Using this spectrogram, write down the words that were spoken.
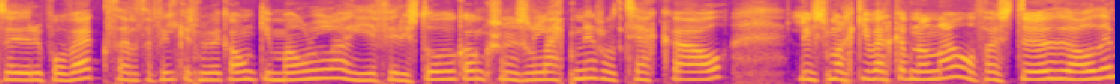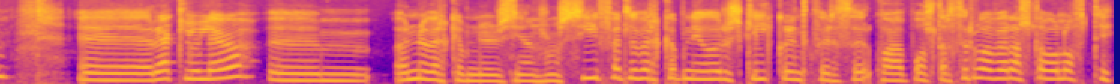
þau eru upp á vegg það er að fylgjast með gangi mála. Ég fyrir í stofugang svona eins og læknir og tekka á lífsmarki verkefnana og fæ stöðu á þeim uh, reglulega. Um, önnu verkefni eru síðan svona sífellu verkefni og eru þur- hvaða boltar þurfa að vera alltaf á lofti.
